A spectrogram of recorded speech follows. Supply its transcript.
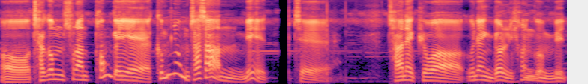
어, 자금 순환 통계의 금융 자산 및 부채 잔액표와 은행별 현금 및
